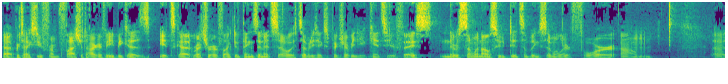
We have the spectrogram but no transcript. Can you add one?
uh, protects you from flash photography because it's got retroreflective things in it. So if somebody takes a picture of you, you can't see your face. And there was someone else who did something similar for um, uh,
